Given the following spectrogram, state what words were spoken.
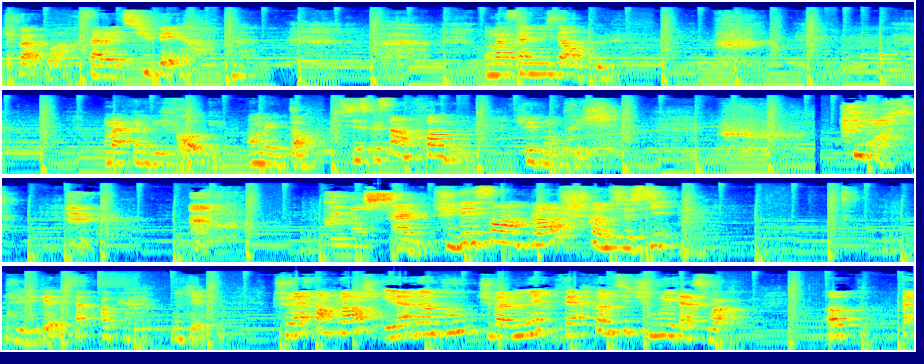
Tu vas voir, ça va être super. On va s'amuser un peu. On va faire des frogs en même temps. Tu sais ce que c'est un frog? Je vais te montrer. Tu 3, pousses. 2, 1. Commencez. Allez, tu descends en planche comme ceci. Je vais décaler ça. Hop, nickel. Tu restes en planche et là d'un coup, tu vas venir faire comme si tu voulais t'asseoir. Hop, tac.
